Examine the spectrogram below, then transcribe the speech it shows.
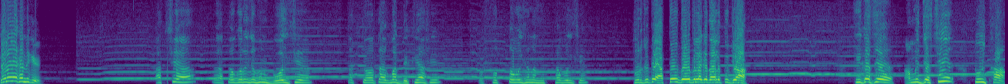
চলে এখান থেকে। আচ্ছা এত করে যখন বলছে তা চ তো একবার দেখে আসি। ও সত্য বলছে না মিথ্যা বলছে? তোর যদি এতই দরদ লাগে তাহলে তুই যা। ঠিক আছে আমি যাচ্ছি তুই থাক।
